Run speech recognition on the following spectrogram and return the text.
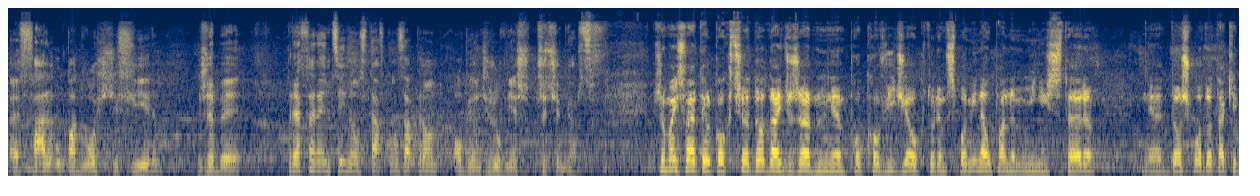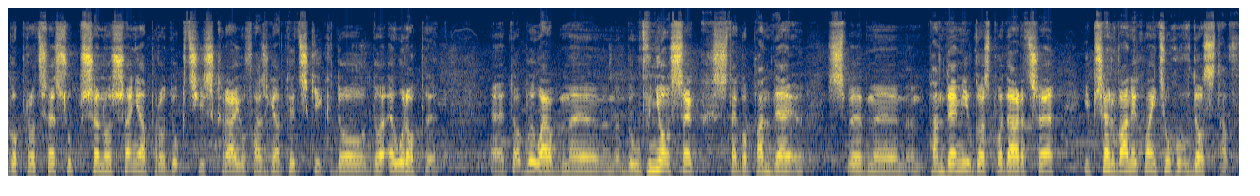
e, fal upadłości firm, żeby preferencyjną stawką za prąd objąć również przedsiębiorców. Proszę Państwa, ja tylko chcę dodać, że po covid o którym wspominał Pan Minister, e, doszło do takiego procesu przenoszenia produkcji z krajów azjatyckich do, do Europy. E, To była, był wniosek z tego pande, z pandemii i przerwanych łańcuchów dostaw.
